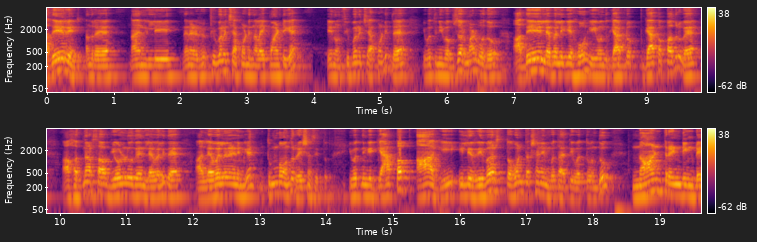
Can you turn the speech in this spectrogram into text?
ಅದೇ ರೇಂಜ್ ಅಂದರೆ ನಾನಿಲ್ಲಿ ನೆನ್ನೆ ಫಿಬೊನಚಿ ಹಾಕೊಂಡಿದ್ದೆನಲ್ಲ ಈ ಪಾಯಿಂಟಿಗೆ ಏನೊಂದು ಫಿಬೊನಚಿ ಹಾಕೊಂಡಿದ್ದೆ. ಇವತ್ತು ನೀವು ಅಬ್ಸರ್ವ್ ಮಾಡ್ಬೋದು, ಅದೇ ಲೆವೆಲಿಗೆ ಹೋಗಿ ಒಂದು ಗ್ಯಾಪ್ ಗ್ಯಾಪ್ ಅಪ್ ಆದ್ರೂ ಆ ಹದಿನಾರು ಸಾವಿರದ ಏಳ್ನೂರು ಏನು ಲೆವೆಲ್ ಇದೆ, ಆ ಲೆವೆಲಲ್ಲೇ ನಿಮಗೆ ತುಂಬ ಒಂದು ರೇಷನ್ಸ್ ಇತ್ತು. ಇವತ್ತು ನಿಮಗೆ ಗ್ಯಾಪ್ ಅಪ್ ಆಗಿ ಇಲ್ಲಿ ರಿವರ್ಸ್ ತಗೊಂಡ ತಕ್ಷಣ ನಿಮ್ಗೆ ಗೊತ್ತಾಯ್ತು ಇವತ್ತು ಒಂದು ನಾನ್ ಟ್ರೆಂಡಿಂಗ್ ಡೇ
